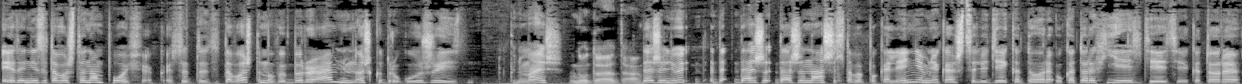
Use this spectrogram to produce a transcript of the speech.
Это не из-за того, что нам пофиг. Это из-за того, что мы выбираем немножко другую жизнь. Понимаешь? Ну да, да. Даже, лю... даже, даже наше с тобой поколение, мне кажется, людей, которые... у которых есть дети, которые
